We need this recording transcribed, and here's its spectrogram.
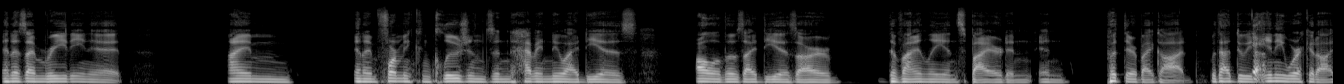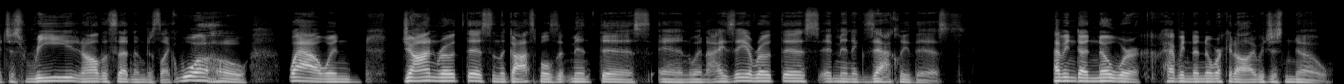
and as I'm reading it, I'm and I'm forming conclusions and having new ideas. All of those ideas are divinely inspired and and put there by God without doing yeah. any work at all. I just read, and all of a sudden, I'm just like, whoa, wow, when John wrote this in the Gospels, it meant this. And when Isaiah wrote this, it meant exactly this. Having done no work, having done no work at all, I would just know.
